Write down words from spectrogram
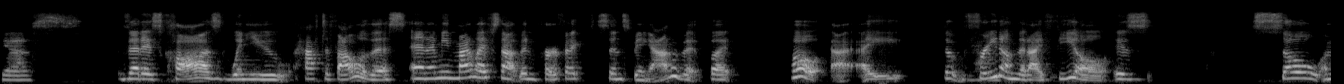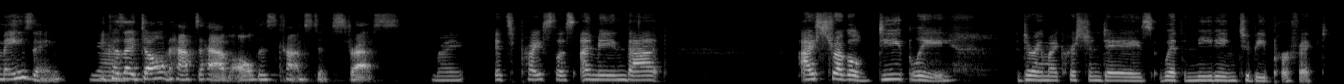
yes. that is caused when you have to follow this and i mean my life's not been perfect since being out of it but oh I the Yeah. freedom that i feel is so amazing because I don't have to have all this constant stress. Right. It's priceless. I mean, that I struggled deeply during my Christian days with needing to be perfect,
